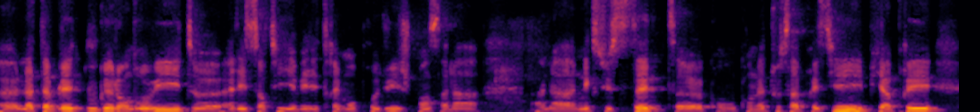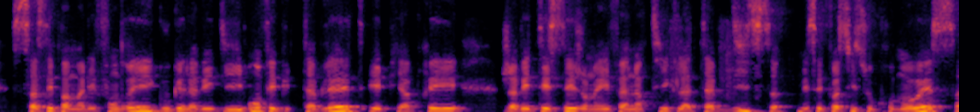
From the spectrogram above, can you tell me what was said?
euh, la tablette Google Android, euh, elle est sortie, il y avait des très bons produits, je pense à la, à la Nexus 7 euh, qu'on a tous apprécié. Et puis après, ça s'est pas mal effondré. Google avait dit on fait plus de tablettes. Et puis après, j'avais testé, j'en avais fait un article, la Tab 10, mais cette fois-ci sous Chrome OS.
